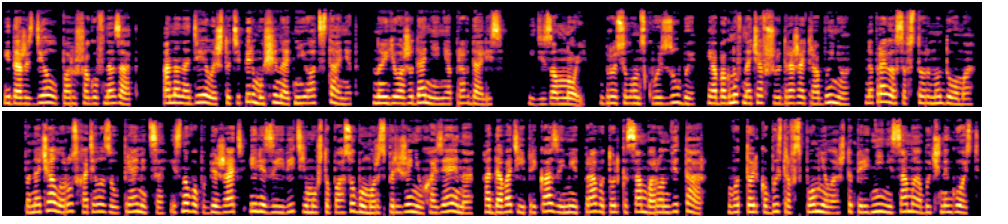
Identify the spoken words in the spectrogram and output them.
и даже сделал пару шагов назад. Она надеялась, что теперь мужчина от нее отстанет, но ее ожидания не оправдались. «Иди за мной», — бросил он сквозь зубы и, обогнув начавшую дрожать рабыню, направился в сторону дома. Поначалу Рус хотела заупрямиться и снова побежать или заявить ему, что по особому распоряжению хозяина отдавать ей приказы имеет право только сам барон Витар. Вот только быстро вспомнила, что перед ней не самый обычный гость,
